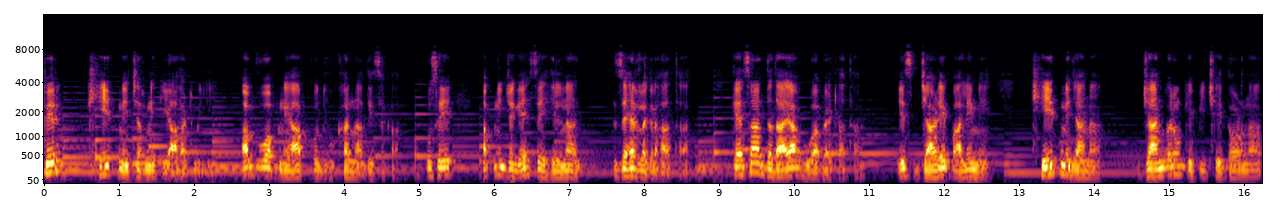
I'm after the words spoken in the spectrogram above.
फिर खेत में चरने की आहट मिली। अब वो अपने आप को धोखा ना दे सका। उसे अपनी जगह से हिलना जहर लग रहा था। कैसा ददाया हुआ बैठा था। इस जाड़े पाले में खेत में जाना, जानवरों के पीछे दौड़ना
